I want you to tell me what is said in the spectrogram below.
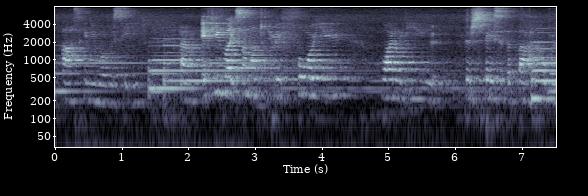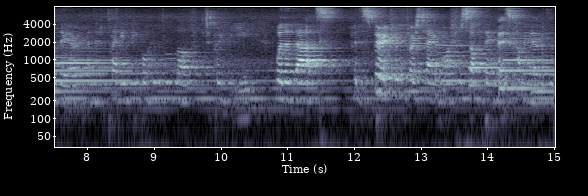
ask and you will receive. Um, if you'd like someone to pray for you, why don't you? There's space at the back over there, and there's plenty of people who would love to pray for you, whether that's for the Spirit for the first time or for something that's coming out of the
